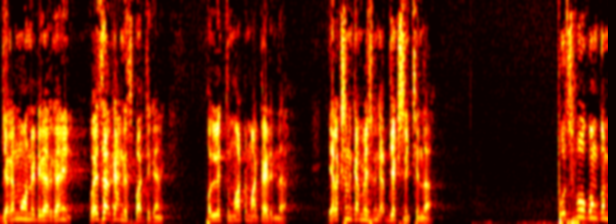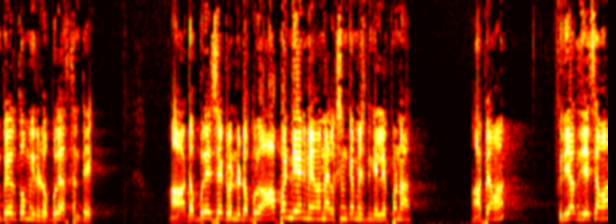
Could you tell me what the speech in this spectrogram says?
జగన్మోహన్ రెడ్డి గారు కానీ వైఎస్ఆర్ కాంగ్రెస్ పార్టీ కానీ పొల్లెత్తు మాట మాట్లాడిందా? ఎలక్షన్ కమిషన్కి అబ్జెక్షన్ ఇచ్చిందా? పసుపు కుంకం పేరుతో మీరు డబ్బులు వేస్తుంటే ఆ డబ్బులు వేసేటువంటి డబ్బులు ఆపండి అని మేమన్నా ఎలక్షన్ కమిషన్కి వెళ్ళిపోయినా ఆపామా? ఫిర్యాదు చేశామా?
